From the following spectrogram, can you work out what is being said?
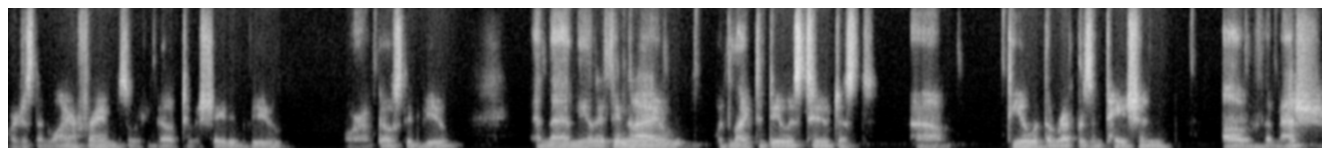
we're just in wireframe, so we can go to a shaded view or a ghosted view. And then the other thing that I would like to do is to just um, deal with the representation of the mesh.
